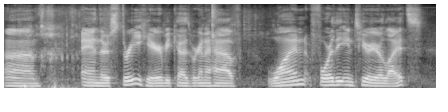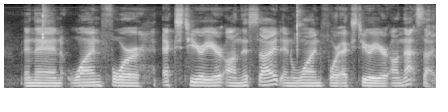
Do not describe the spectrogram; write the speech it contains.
Um, and there's three here because we're gonna have one for the interior lights and then one for exterior on this side and one for exterior on that side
